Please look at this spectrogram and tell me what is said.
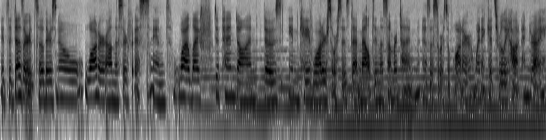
It's a desert, so there's no water on the surface, and wildlife depend on those in-cave water sources that melt in the summertime as a source of water when it gets really hot and dry.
